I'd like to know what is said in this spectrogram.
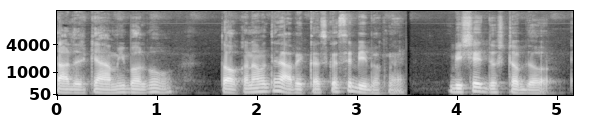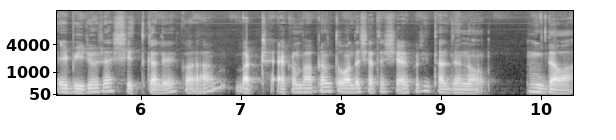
তাদেরকে আমি বলব তখন আমাদের আবেগ কাজ করছে বিবেক নয়। বিশেষ দুষ্টব্দ এই ভিডিওটা শীতকালে করা বাট এখন ভাবলাম তোমাদের সাথে শেয়ার করি তার জন্য দেওয়া।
